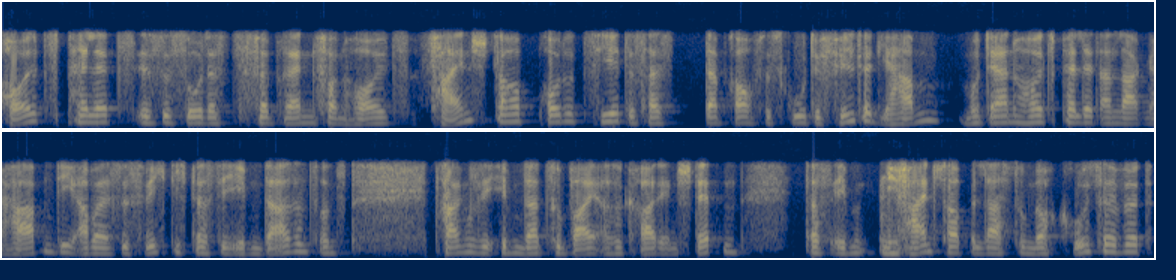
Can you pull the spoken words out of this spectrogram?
Holzpellets ist es so, dass das Verbrennen von Holz Feinstaub produziert. Das heißt, da braucht es gute Filter. Die haben moderne Holzpelletanlagen, haben die, aber es ist wichtig, dass sie eben da sind, sonst tragen sie eben dazu bei, also gerade in Städten, dass eben die Feinstaubbelastung noch größer wird.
